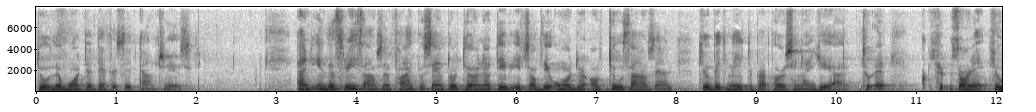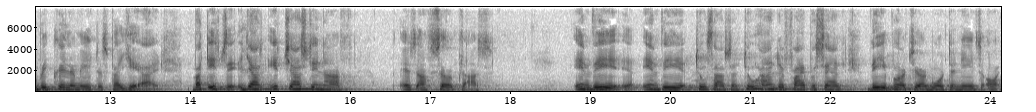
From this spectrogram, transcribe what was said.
to the water deficit countries. And in the 3,005% alternative, it's of the order of 2,000 cubic meter per person a year. To, uh, cu- sorry, cubic kilometers per year. But it's just, it's just enough as of surplus. In the, in the 2,205%, the virtual water needs are,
